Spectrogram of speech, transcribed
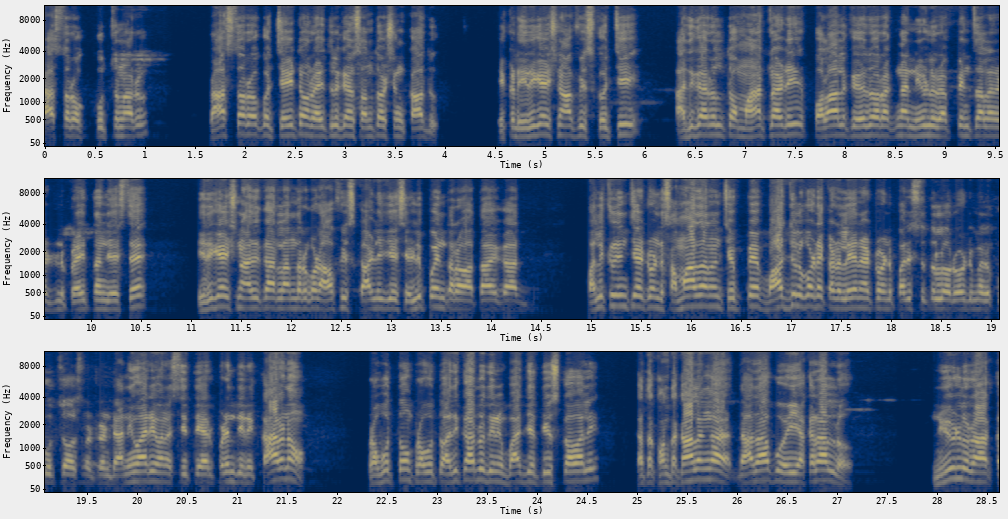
రాస్తారోకు కూర్చున్నారు. రాస్తారోకు చేయటం రైతులకేం సంతోషం కాదు. ఇక్కడ ఇరిగేషన్ ఆఫీస్కి వచ్చి అధికారులతో మాట్లాడి పొలాలకు ఏదో రకంగా నీళ్ళు రప్పించాలనేటువంటి ప్రయత్నం చేస్తే ఇరిగేషన్ అధికారులందరూ కూడా ఆఫీస్ ఖాళీ చేసి వెళ్ళిపోయిన తర్వాత ఇక పలికరించేటువంటి సమాధానం చెప్పే బాధ్యులు కూడా ఇక్కడ లేనటువంటి పరిస్థితుల్లో రోడ్డు మీద కూర్చోవలసినటువంటి అనివార్యమైన స్థితి ఏర్పడింది. దీనికి కారణం ప్రభుత్వం ప్రభుత్వ అధికారులు దీనికి బాధ్యత తీసుకోవాలి. గత కొంతకాలంగా దాదాపు వెయ్యి ఎకరాల్లో నీళ్ళు రాక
